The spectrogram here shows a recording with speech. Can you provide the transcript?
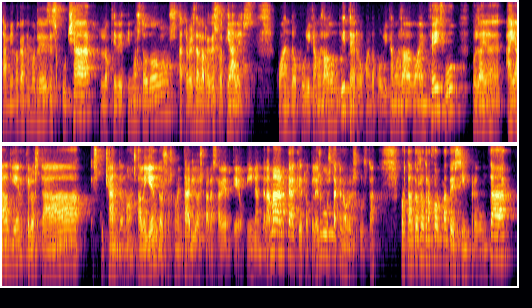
también lo que hacemos es escuchar lo que decimos todos a través de las redes sociales. Cuando publicamos algo en Twitter o cuando publicamos algo en Facebook, pues hay, hay alguien que lo está escuchando, ¿no? Está leyendo esos comentarios para saber qué opinan de la marca, qué es lo que les gusta, qué no les gusta. Por tanto, es otra forma de, sin preguntar,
